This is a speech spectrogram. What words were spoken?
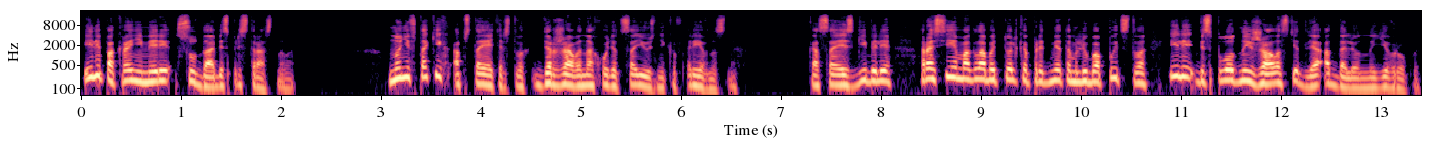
или, по крайней мере, суда беспристрастного. Но не в таких обстоятельствах державы находят союзников ревностных. Касаясь гибели, Россия могла быть только предметом любопытства или бесплодной жалости для отдаленной Европы.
